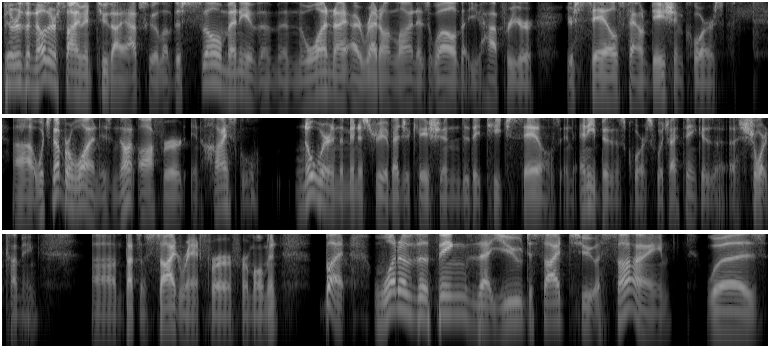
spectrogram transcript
there's another assignment too that I absolutely love. There's so many of them, and the one I, I read online as well that you have for your your sales foundation course, uh, which number one is not offered in high school. Nowhere in the Ministry of Education do they teach sales in any business course, which I think is a, a shortcoming. Um, that's a side rant for for a moment. But one of the things that you decide to assign was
